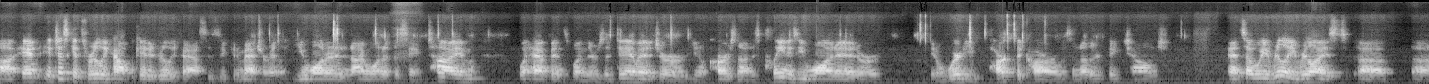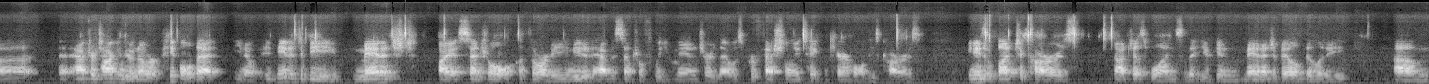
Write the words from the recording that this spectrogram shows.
Uh, and it just gets really complicated really fast, as you can imagine, right? Like you want it and I want it at the same time what happens when there's a damage or you know car's not as clean as you wanted or you know where do you park the car was another big challenge. And so we really realized uh, uh, after talking to a number of people that you know it needed to be managed by a central authority. You needed to have a central fleet manager that was professionally taking care of all these cars. You need a bunch of cars not just one so that you can manage availability. Um,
